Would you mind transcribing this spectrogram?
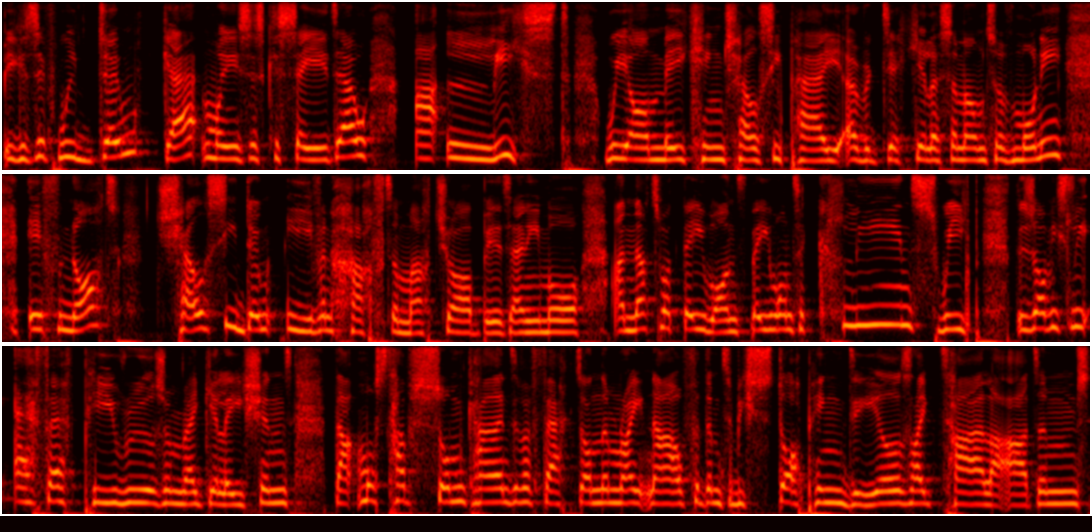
because if we don't get Moises Caicedo at at least we are making Chelsea pay a ridiculous amount of money. If not, Chelsea don't even have to match our bid anymore. And that's what they want. They want a clean sweep. There's obviously FFP rules and regulations that must have some kind of effect on them right now for them to be stopping deals like Tyler Adams.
